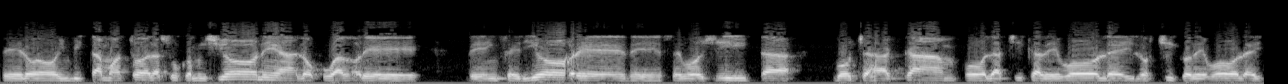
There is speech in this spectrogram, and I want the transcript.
pero invitamos a todas las subcomisiones, a los jugadores de inferiores, de cebollita, bochas a campo, las chicas de volei, los chicos de volei,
